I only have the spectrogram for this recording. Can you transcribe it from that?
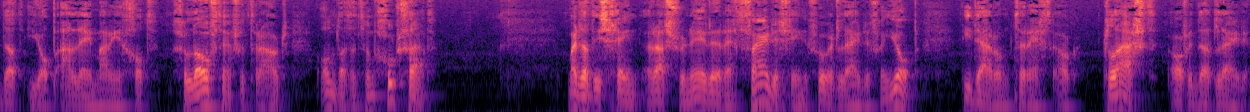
dat Job alleen maar in God gelooft en vertrouwt, omdat het hem goed gaat. Maar dat is geen rationele rechtvaardiging voor het lijden van Job, die daarom terecht ook klaagt over dat lijden.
